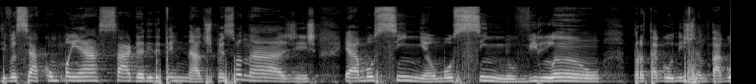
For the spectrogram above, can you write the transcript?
de você acompanhar a saga de determinados personagens. É a mocinha, o mocinho, o vilão, protagonista, antagonista,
